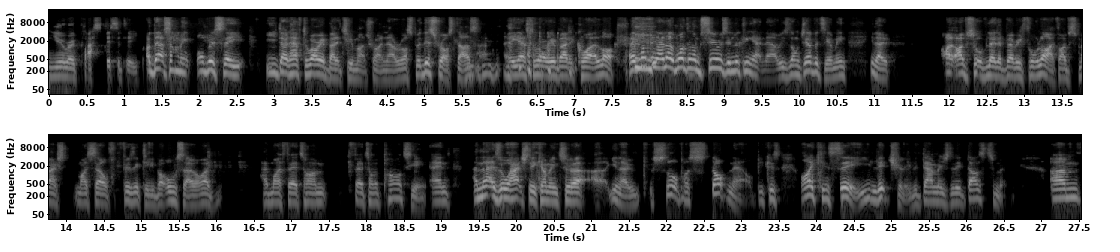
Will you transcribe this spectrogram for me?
neuroplasticity. Oh, that's something. Obviously, you don't have to worry about it too much right now, Ross. But this Ross does. he has to worry about it quite a lot. And one thing I know, one thing I'm seriously looking at now is longevity. I mean, you know, I, have sort of led a very full life. I've smashed myself physically, but also I've had my fair time, fair time of partying, and and that is all actually coming to a, a, you know sort of a stop now because I can see literally the damage that it does to me. Um,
